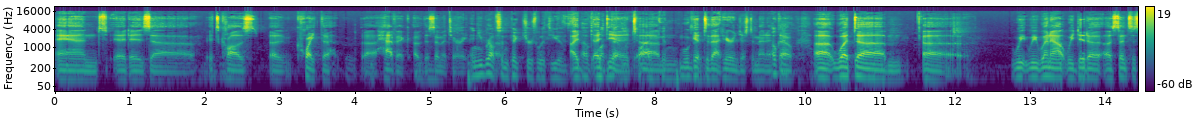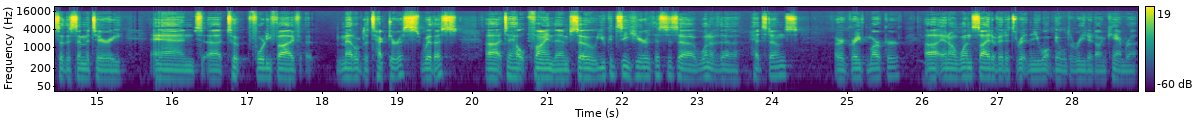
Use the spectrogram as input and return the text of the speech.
and it is uh, it's caused uh, quite the uh, havoc of the cemetery. And you brought some pictures with you of, I, of I did. like. Um, we'll get to that here in just a minute, Okay. though. Uh, what um, uh, we we went out, we did a, a census of the cemetery, and uh, took 45 metal detectorists with us uh, to help find them. So you can see here, this is uh, one of the headstones or a grave marker. Uh, and on one side of it, it's written, you won't be able to read it on camera,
